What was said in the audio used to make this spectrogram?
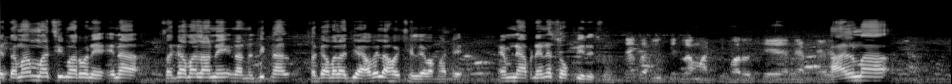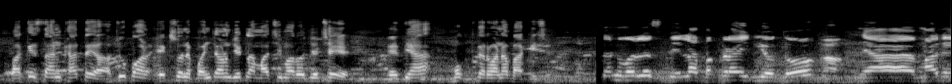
એ તમામ માછીમારોને એના સગાવાલાને એના નજીકના સગાવાલા જે આવેલા હોય છે લેવા માટે એમને આપણે એને સોંપી દઈશું. હાલમાં પાકિસ્તાન ખાતે હજુ પણ એકસો ને પંચાણું જેટલા માછીમારો જે છે એ ત્યાં મુક્ત કરવાના બાકી છે. ત્રણ વર્ષ પહેલા પકડાઈ ગયો હતો. મારે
